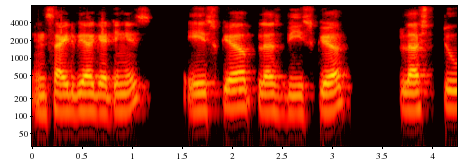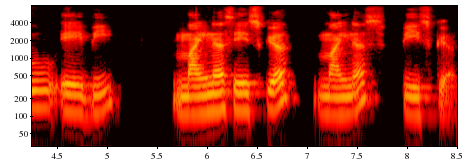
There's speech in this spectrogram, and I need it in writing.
Inside we are getting is a square plus b square plus 2ab minus a square minus b square.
